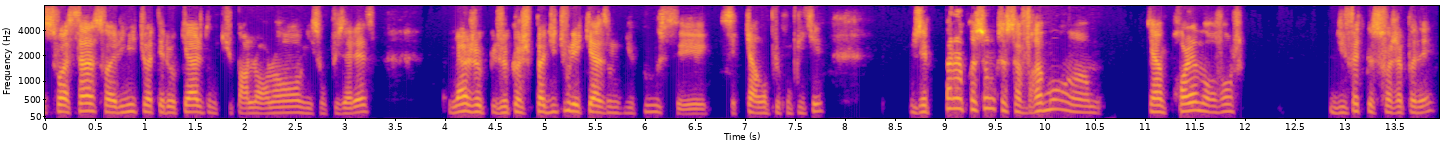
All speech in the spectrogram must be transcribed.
soit ça, soit à la limite, tu vois, t'es local, donc tu parles leur langue, ils sont plus à l'aise. Là, je, je coche pas du tout les cases, donc du coup, c'est c'est carrément plus compliqué. J'ai pas l'impression que ce soit vraiment qu'il y a un problème en revanche du fait que ce soit japonais.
